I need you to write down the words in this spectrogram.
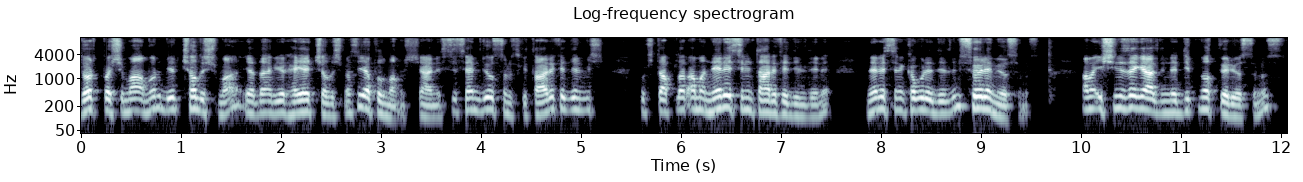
dört başı mamur bir çalışma ya da bir heyet çalışması yapılmamış. Yani siz hem diyorsunuz ki tarif edilmiş bu kitaplar ama neresinin tarif edildiğini, neresinin kabul edildiğini söylemiyorsunuz. Ama işinize geldiğinde dipnot veriyorsunuz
